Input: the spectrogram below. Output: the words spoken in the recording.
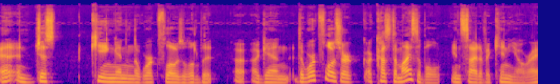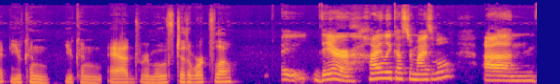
And, and just keying in on the workflows a little bit uh, again, the workflows are, are customizable inside of Akeneo, right? You can you can add remove to the workflow they're highly customizable. Um,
